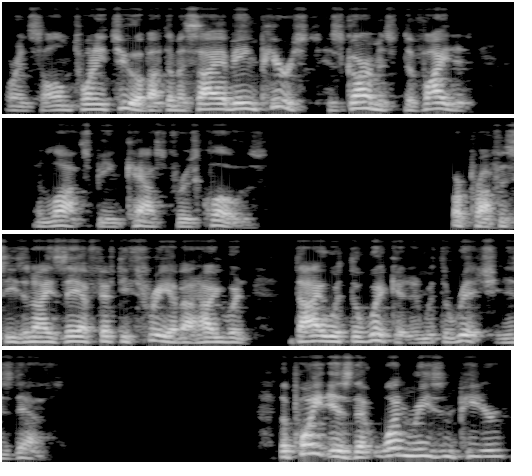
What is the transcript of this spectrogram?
or in Psalm 22 about the Messiah being pierced, his garments divided, and lots being cast for his clothes. Or prophecies in Isaiah 53 about how he would die with the wicked and with the rich in his death. The point is that one reason Peter,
